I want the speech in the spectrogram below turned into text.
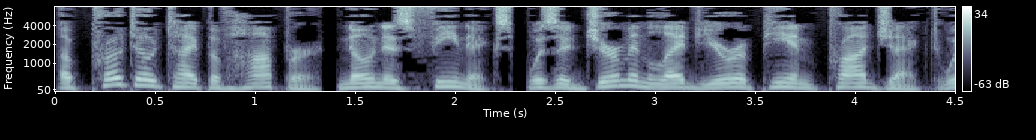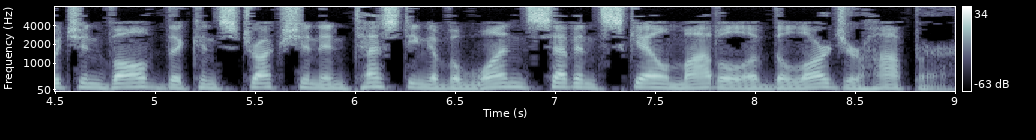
A prototype of Hopper, known as Phoenix, was a German-led European project which involved the construction and testing of a 1/7 scale model of the larger Hopper.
